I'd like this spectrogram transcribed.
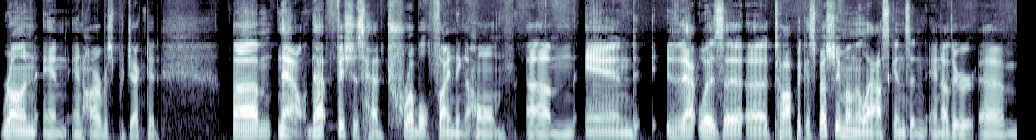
run and and harvest projected. Um, now that fish has had trouble finding a home, um, and that was a, a, topic, especially among Alaskans and and other um,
